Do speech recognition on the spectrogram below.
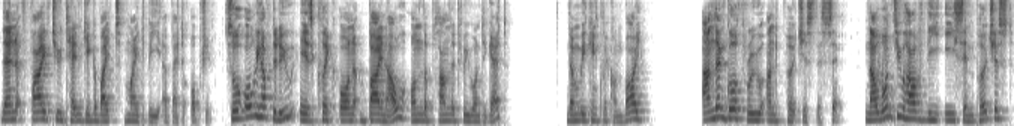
then 5 to 10 gigabytes might be a better option. So all we have to do is click on buy now on the plan that we want to get. Then we can click on buy and then go through and purchase this SIM. Now, once you have the eSIM purchased,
